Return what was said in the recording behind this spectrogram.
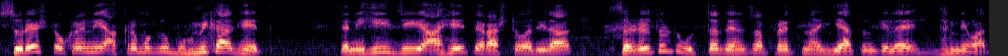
सुरेश टोकरेंनी आक्रमक भूमिका घेत त्यांनी ही जी आहे त्या राष्ट्रवादीला सडतूट उत्तर देण्याचा प्रयत्न यातून केला आहे धन्यवाद.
